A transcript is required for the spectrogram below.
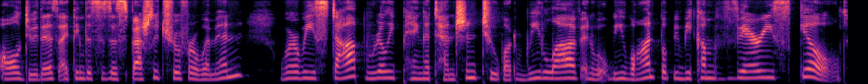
all do this? I think this is especially true for women, where we stop really paying attention to what we love and what we want, but we become very skilled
